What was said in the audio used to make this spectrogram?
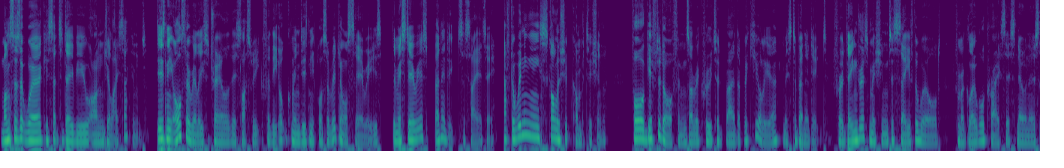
Monsters at Work is set to debut on July 2nd. Disney also released a trailer this last week for the upcoming Disney Plus original series, The Mysterious Benedict Society. After winning a scholarship competition, four gifted orphans are recruited by the peculiar Mr. Benedict for a dangerous mission to save the world from a global crisis known as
